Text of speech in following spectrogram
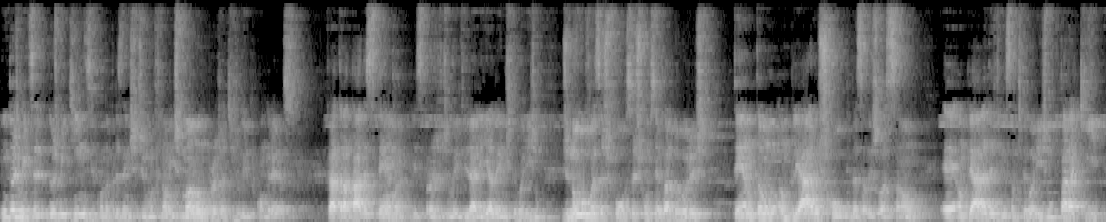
Em 2015, quando a presidente Dilma finalmente manda um projeto de lei para o Congresso para tratar desse tema, esse projeto de lei viraria a lei de terrorismo, de novo essas forças conservadoras tentam ampliar o escopo dessa legislação, é, ampliar a definição de terrorismo para que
